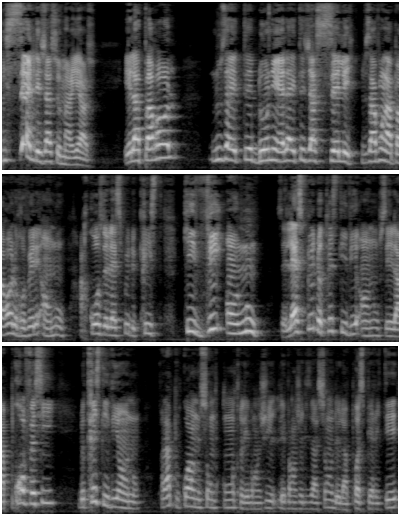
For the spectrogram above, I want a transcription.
il scelle déjà ce mariage. Et la parole nous a été donnée, elle a été déjà scellée. Nous avons la parole révélée en nous à cause de l'Esprit de Christ qui vit en nous. C'est l'Esprit de Christ qui vit en nous. C'est la prophétie de Christ qui vit en nous. Voilà pourquoi nous sommes contre l'évangélisation de la prospérité.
